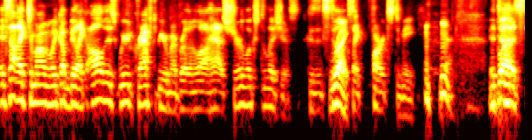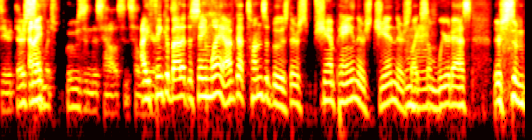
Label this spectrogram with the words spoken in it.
it's not like tomorrow I'm gonna wake up and be like, all this weird craft beer my brother-in-law has sure looks delicious because it still Right. looks like farts to me. It But- does, dude. There's so I- much booze in this house. It's hilarious. I think about it the same way. I've got tons of booze. There's champagne, there's gin, there's like Mhm. some weird ass, there's some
